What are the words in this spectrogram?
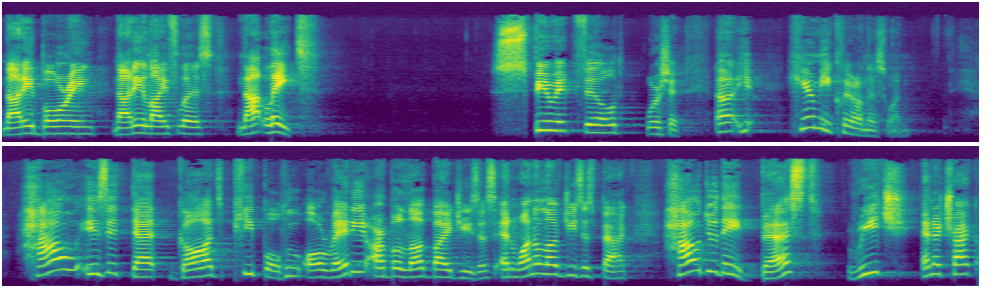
not a boring, not a lifeless, not late. Spirit filled worship. Now, hear me clear on this one. How is it that God's people who already are beloved by Jesus and want to love Jesus back, how do they best reach and attract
